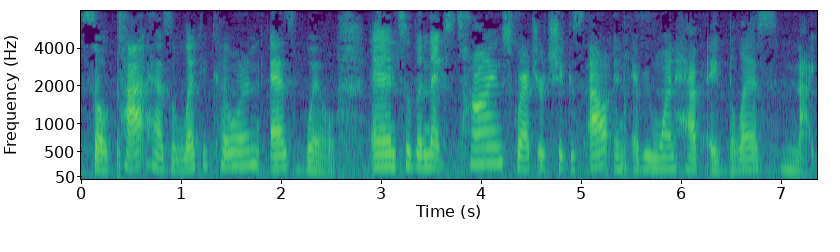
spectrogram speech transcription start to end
So Tot has a lucky coin as well. And till the next time, Scratcher Chic is out, and everyone have a blessed night.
